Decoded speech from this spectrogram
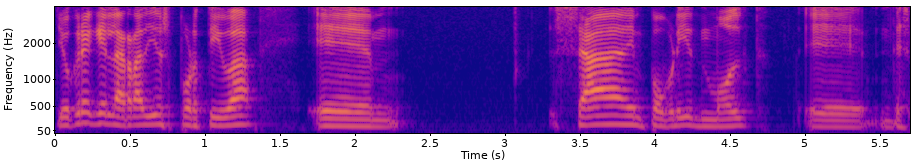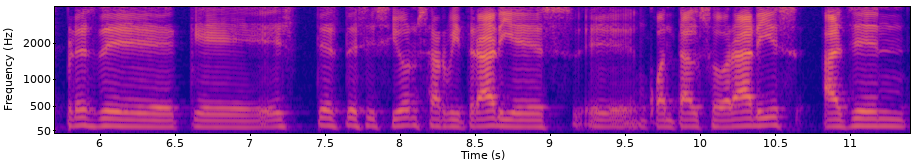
Jo crec que la ràdio esportiva eh, s'ha empobrit molt eh, després de que aquestes decisions arbitràries eh, en quant als horaris hagin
